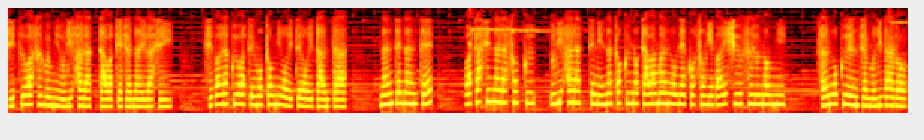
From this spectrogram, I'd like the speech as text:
実はすぐに売り払ったわけじゃないらしい。しばらくは手元に置いておいたんだ。なんでなんで？私なら即、売り払って港区のタワマンを根こそぎ買収するのに、3億円じゃ無理だろ。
